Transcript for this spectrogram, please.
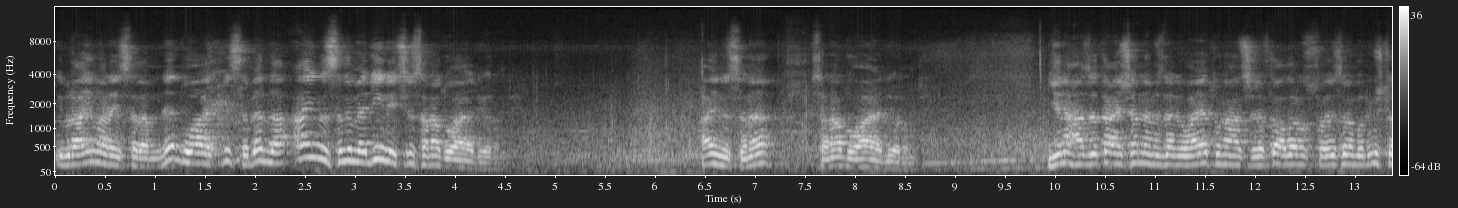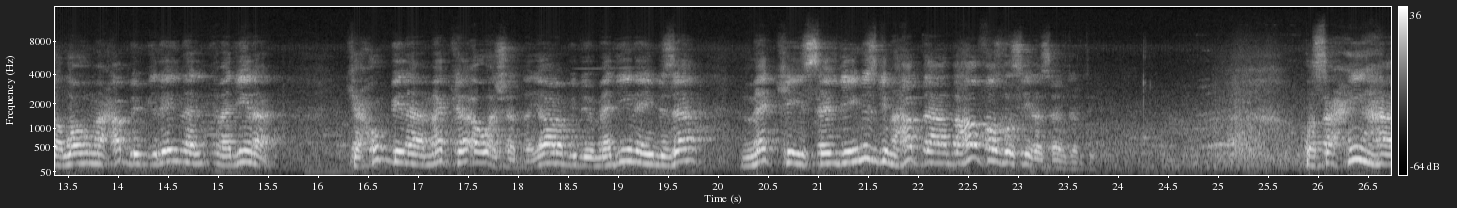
İbrahim Aleyhisselam ne dua etmişse ben de aynısını Medine için sana dua ediyorum diyor. Aynısını sana dua ediyorum diyor. Yine Hazreti Ayşe annemizden rivayet ona hadis-i şerifte Allah Resulü sallallahu aleyhi ve sellem buyurmuş ki Allahümme habbib ileyna Medine ke Mekke ev eşedde. Ya Rabbi diyor Medine'yi bize Mekke'yi sevdiğimiz gibi hatta daha fazlasıyla sevdirdi. وصحيها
